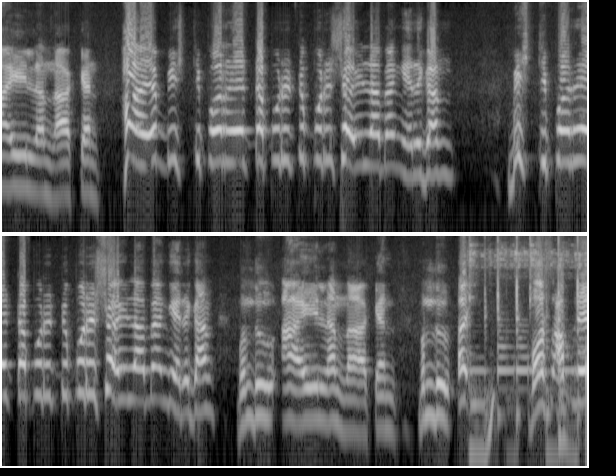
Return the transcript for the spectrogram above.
আইলা না কেন? হায় বৃষ্টি পরে টাপুরে টুপুরে শৈলা ব্যাঙের গান। বৃষ্টি পরে টাপুরে টুপুরে শৈলা ব্যাঙের গান। বন্ধু আইলা না কেন? বন্ধু বস আপনি?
